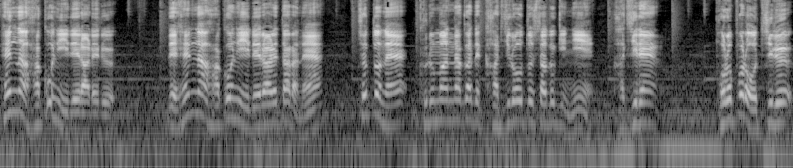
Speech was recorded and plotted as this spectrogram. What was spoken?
変な箱に入れられる。で変な箱に入れられたらねちょっとね車の中でかじろうとした時にかじれん。ポロポロ落ちる。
